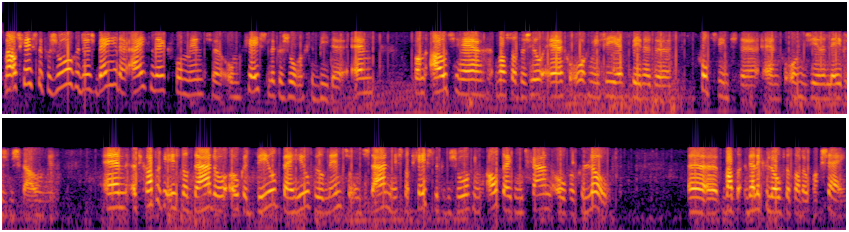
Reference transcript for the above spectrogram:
maar als geestelijk verzorger dus ben je er eigenlijk voor mensen om geestelijke zorg te bieden. En van oudsher was dat dus heel erg georganiseerd binnen de godsdiensten en georganiseerde levensbeschouwingen. En het grappige is dat daardoor ook het beeld bij heel veel mensen ontstaan is dat geestelijke verzorging altijd moet gaan over geloof. Uh, wat, welk geloof dat dat ook mag zijn.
